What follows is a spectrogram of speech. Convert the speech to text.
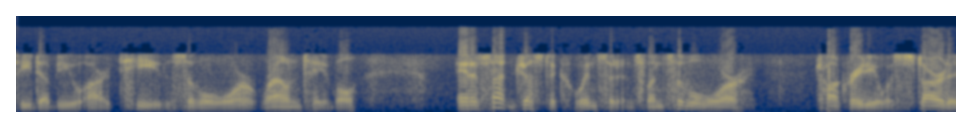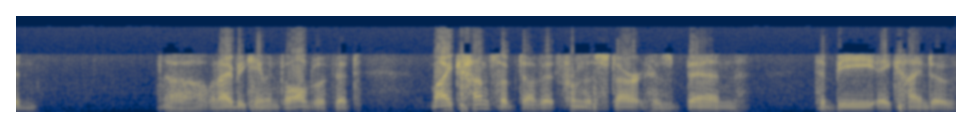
CWRT, the Civil War Roundtable. And it's not just a coincidence. When Civil War Talk Radio was started, uh, when I became involved with it, my concept of it from the start has been to be a kind of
